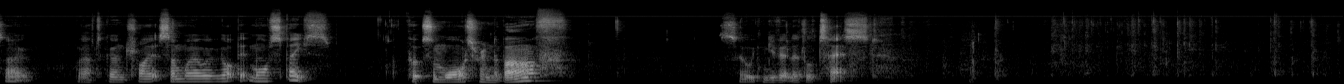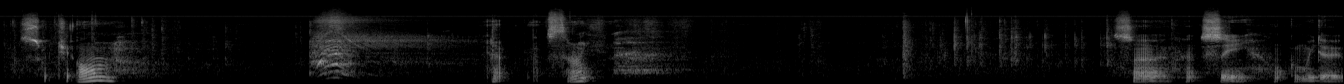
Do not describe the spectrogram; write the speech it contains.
So we'll have to go and try it somewhere where we've got a bit more space. I've put some water in the bath so we can give it a little test. Switch it on. Yep, that's right. So, let's see, what can we do?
